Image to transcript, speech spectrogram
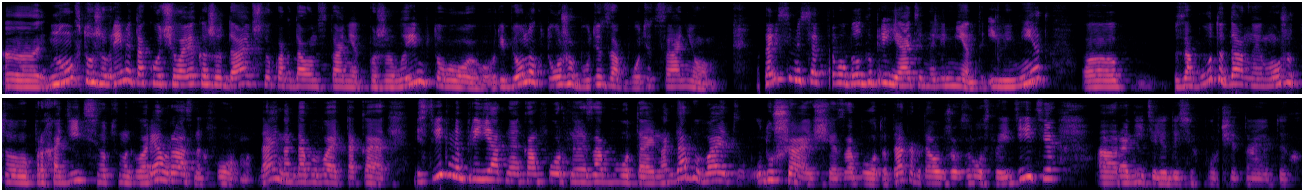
Но в то же время такой человек ожидает, что когда он станет пожилым, то ребенок тоже будет заботиться о нем. В зависимости от того, благоприятен элемент или нет, забота данная может э, проходить, собственно говоря, в разных формах. Да? Иногда бывает такая действительно приятная, комфортная забота, а иногда бывает удушающая забота, да? когда уже взрослые дети, а родители до сих пор считают их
